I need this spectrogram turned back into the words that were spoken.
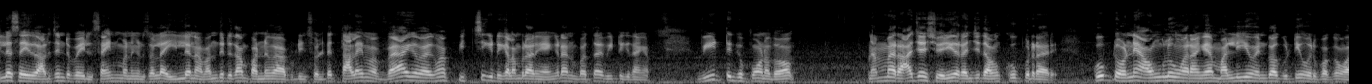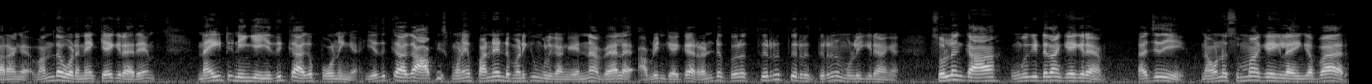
இல்லை சார் இது அர்ஜென்ட் ஃபைல் சைன் பண்ணுங்கன்னு சொல்ல இல்லை நான் வந்துட்டு தான் பண்ணுவேன் அப்படின்னு சொல்லிட்டு தலைமை வேக வேகமாக பிச்சுக்கிட்டு கிளம்புறாருங்க. எங்கடான்னு பார்த்தா வீட்டுக்கு தாங்க. வீட்டுக்கு போனதும் நம்ம ராஜேஸ்வரியும் ரஞ்சிதாவும் கூப்பிடுறாரு. கூப்பிட்ட உடனே அவங்களும் வராங்க மல்லியும் வெண்பா குட்டியும் ஒரு பக்கம் வராங்க. வந்த உடனே கேட்குறாரு நைட்டு நீங்கள் எதுக்காக போனீங்க? எதுக்காக ஆஃபீஸ் போனீங்க? பன்னெண்டு மணிக்கு உங்களுக்கு அங்கே என்ன வேலை? அப்படின்னு கேட்க ரெண்டு பேரும் திரு திரு திருன்னு முழிக்கிறாங்க. சொல்லுங்கக்கா உங்ககிட்ட தான் கேட்குறேன் ரஜதி நான் ஒன்றும் சும்மா கேட்கல இங்கே பார்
